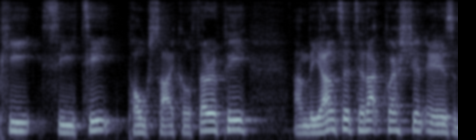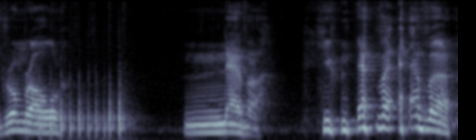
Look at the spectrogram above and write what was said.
PCT, post cycle therapy? And the answer to that question is drum roll, never. You never ever.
